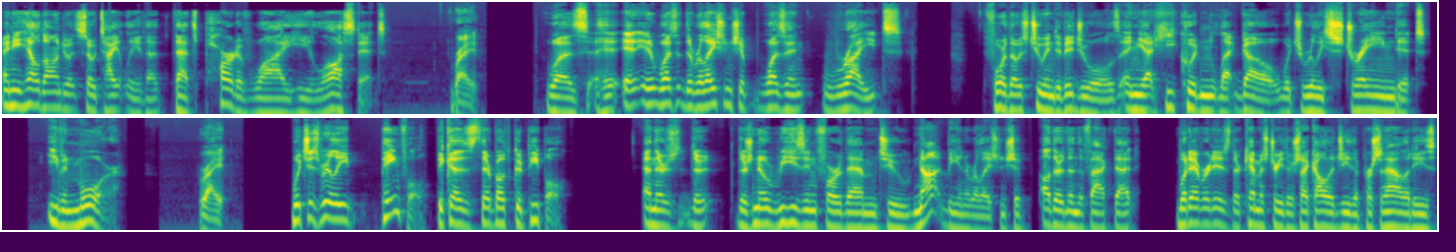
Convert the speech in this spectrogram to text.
And he held on to it so tightly that that's part of why he lost it. Right. Was it, it wasn't the relationship wasn't right for those two individuals, and yet he couldn't let go, which really strained it even more. Right. Which is really painful because they're both good people. And there's there, there's no reason for them to not be in a relationship other than the fact that whatever it is, their chemistry, their psychology, their personalities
